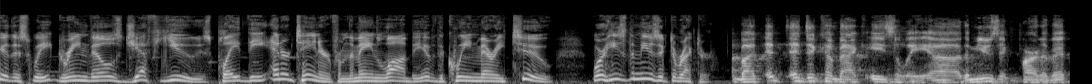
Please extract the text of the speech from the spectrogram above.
Earlier this week, Greenville's Jeff Hughes played the entertainer from the main lobby of the Queen Mary II, where he's the music director. But it, it did come back easily, uh, the music part of it.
